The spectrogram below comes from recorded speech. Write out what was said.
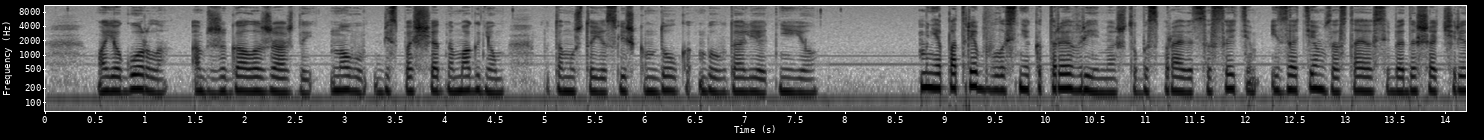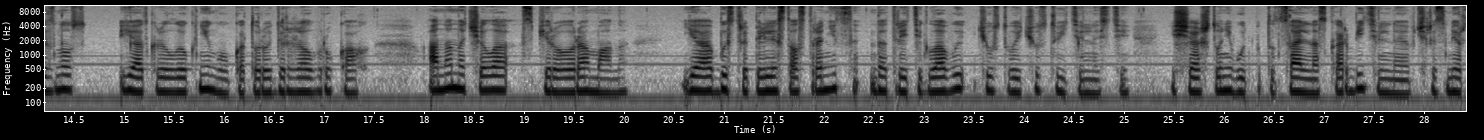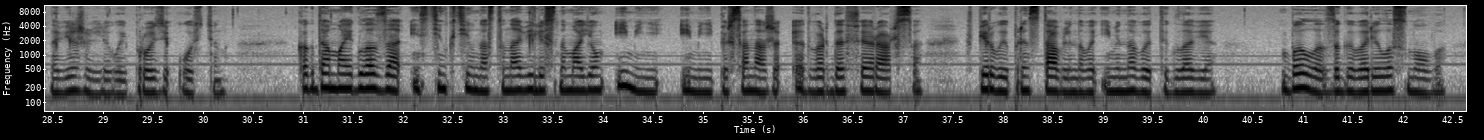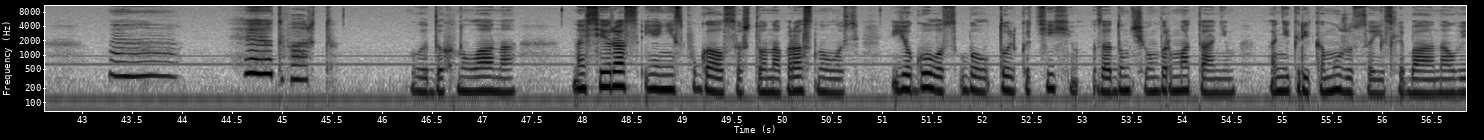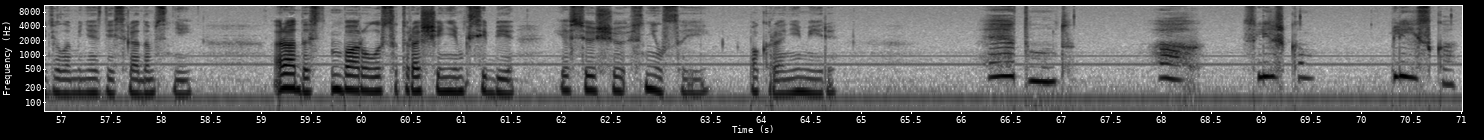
Мое горло обжигало жаждой, новым беспощадным огнем, потому что я слишком долго был вдали от нее. Мне потребовалось некоторое время, чтобы справиться с этим, и затем, заставив себя дышать через нос, я открыл ее книгу, которую держал в руках. Она начала с первого романа. Я быстро перелистал страницы до третьей главы, чувствуя чувствительности, ища что-нибудь потенциально оскорбительное в чрезмерно вежливой прозе Остин. Когда мои глаза инстинктивно остановились на моем имени, имени персонажа Эдварда Феррарса, впервые представленного именно в этой главе, Белла заговорила снова. «М «М-м, -м, «Эдвард», — выдохнула она, — на сей раз я не испугался, что она проснулась. Ее голос был только тихим, задумчивым бормотанием, а не криком ужаса, если бы она увидела меня здесь рядом с ней. Радость боролась с отвращением к себе. Я все еще снился ей, по крайней мере. «Эдмунд! Ах, слишком близко!»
